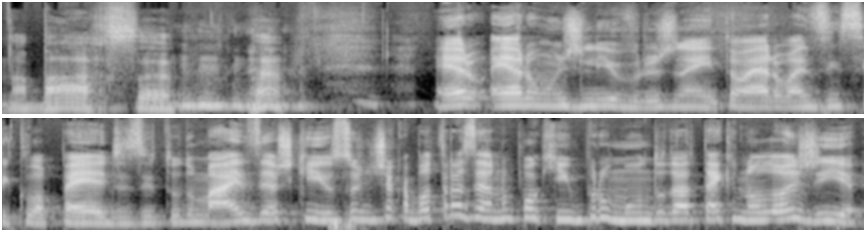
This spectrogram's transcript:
na Barça, né? eram, eram os livros, né? Então eram as enciclopédias e tudo mais. E acho que isso a gente acabou trazendo um pouquinho para o mundo da tecnologia.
